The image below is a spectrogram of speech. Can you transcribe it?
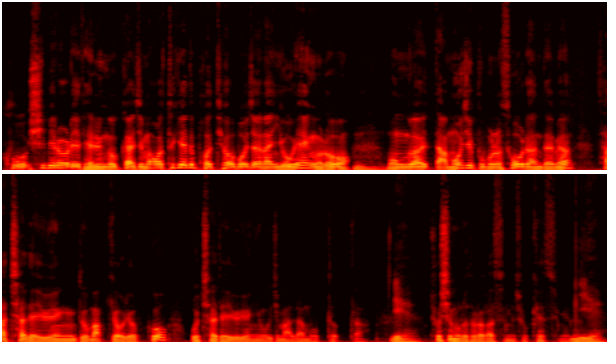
9, 11월이 되는 것까지만 어떻게든 버텨보자는 요행으로 음. 뭔가 나머지 부분을 소홀한다면 4차 대유행도 막기 어렵고 5차 대유행이 오지 말라면 없다 없다. 예. 초심으로 돌아갔으면 좋겠습니다. 예.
